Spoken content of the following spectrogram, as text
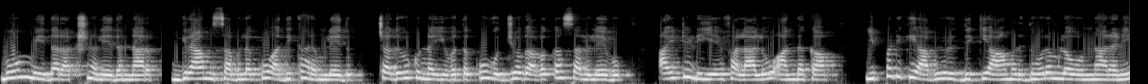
భూమి మీద రక్షణ లేదన్నారు. గ్రామ సభలకు అధికారం లేదు. చదువుకున్న యువతకు ఉద్యోగ అవకాశాలు లేవు. ఐటీడీఏ ఫలాలు అందక. ఇప్పటికీ అభివృద్ధికి ఆమెడు దూరంలో ఉన్నారని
